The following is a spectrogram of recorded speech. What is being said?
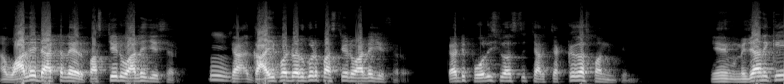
వాళ్ళే డాక్టర్ లేరు ఫస్ట్ ఎయిడ్ వాళ్ళే చేశారు. గాయపడ్డ వాళ్ళు కూడా ఫస్ట్ ఎయిడ్ వాళ్ళే చేశారు. కాబట్టి పోలీస్ వ్యవస్థ చాలా చక్కగా స్పందించింది. నిజానికి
